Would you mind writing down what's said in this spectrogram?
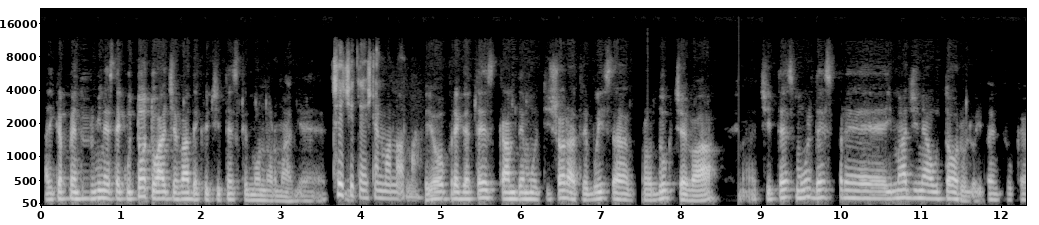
Adică pentru mine este cu totul altceva decât citesc în mod normal. E... Ce citești în mod normal? Eu pregătesc cam de multișor, a trebuit să produc ceva. Citesc mult despre imaginea autorului, pentru că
